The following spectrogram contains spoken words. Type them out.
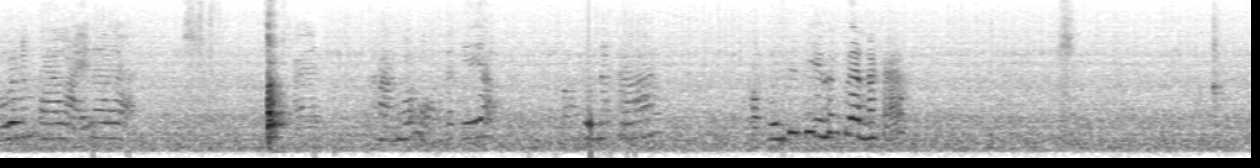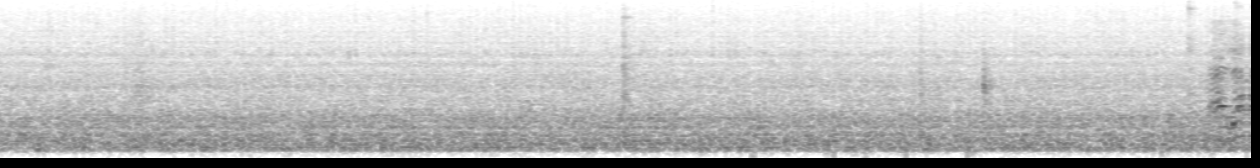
โอ้ยน้ำตาไหลเลยอะหางหัวหอมตะกี้อะขอบคุณนะคะ ขอบคุณพี่ๆเพื่อนๆนะคะ ได้แล้ว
